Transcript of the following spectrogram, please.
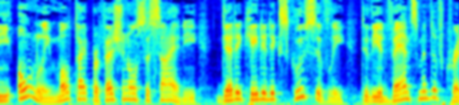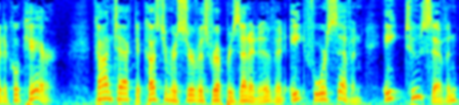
the only multi professional society dedicated exclusively to the advancement of critical care contact a customer service representative at 847 827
